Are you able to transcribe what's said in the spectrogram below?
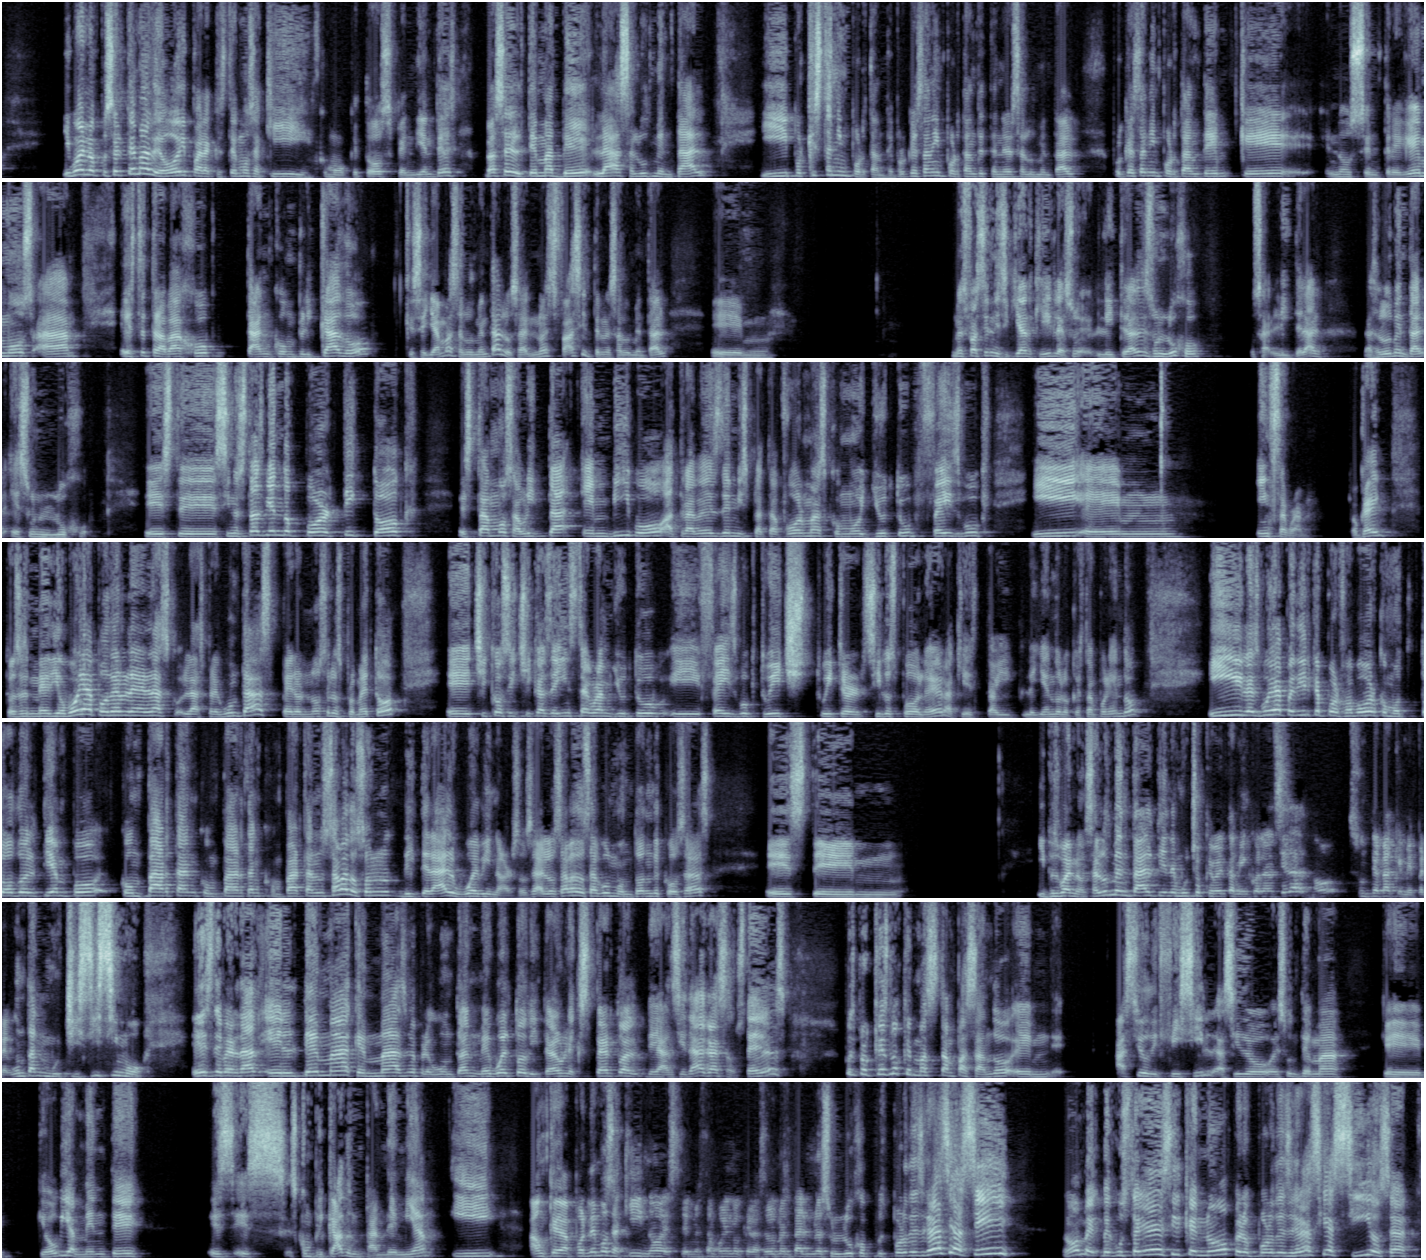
Y bueno, pues el tema de hoy, para que estemos aquí como que todos pendientes, va a ser el tema de la salud mental. ¿Y por qué es tan importante? ¿Por qué es tan importante tener salud mental? ¿Por qué es tan importante que nos entreguemos a este trabajo tan complicado que se llama salud mental? O sea, no es fácil tener salud mental. Em, no es fácil ni siquiera adquirirla. literal es un lujo. O sea, literal. La salud mental es un lujo. Este, si nos estás viendo por TikTok, estamos ahorita en vivo a través de mis plataformas como YouTube, Facebook y em, Instagram. ¿Ok? Entonces, medio voy a poder leer las, las preguntas, pero no se los prometo. Eh, chicos y chicas de Instagram, YouTube y Facebook, Twitch, Twitter, sí los puedo leer. Aquí estoy leyendo lo que están poniendo. Y les voy a pedir que por favor, como todo el tiempo, compartan, compartan, compartan. Los sábados son literal webinars, o sea, los sábados hago un montón de cosas. Este, y pues bueno, salud mental tiene mucho que ver también con la ansiedad, ¿no? Es un tema que me preguntan muchísimo. Es de verdad el tema que más me preguntan. Me he vuelto literal un experto de ansiedad gracias a ustedes. Pues porque es lo que más están pasando. Em, ha sido difícil, ha sido, es un tema que, que obviamente es, es, es, complicado en pandemia y aunque ponemos aquí, ¿no? Este, me están poniendo que la salud mental no es un lujo, pues por desgracia sí, ¿no? Me, me gustaría decir que no, pero por desgracia sí, o sea,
